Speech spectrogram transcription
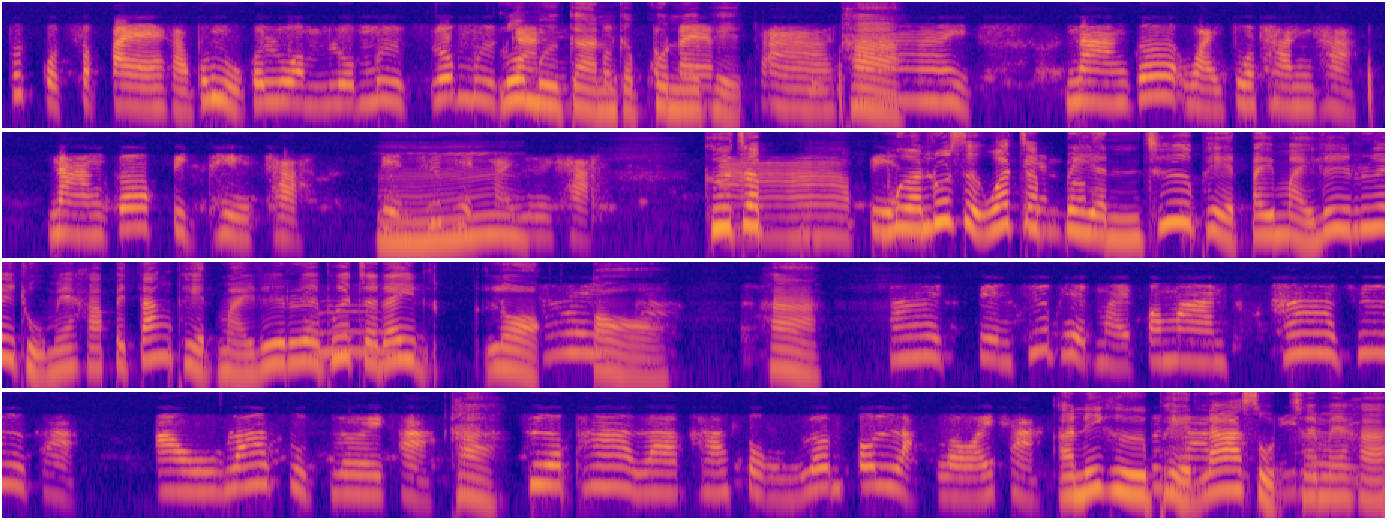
เพื่อกดสแปร์ค่ะพวกหนูก็รวมรวมมือร่วมมือร่วมมือกันดกับคนในสแปร์เพจอ่าค่ะใช่นางก็ไหวตัวทันค่ะ นางก็ปิดเพจค่ะ เปลี่ยนชื่อเพจใหม่เลยค่ะ คือจะาปลี่ยนเหมือนรู้สึกว่าจะเปเปลี่ลี่ยยนนชื่อเพจไปใหม่เรื่อยๆถูกไหมคะไปตั้งเพจใหม่เรื่อยๆ เพื่อจะได้หลอกใช่ต่อค่ะค่ะใช่เปลี่ยนชื่อเพจใหม่ประมาณห้าชื่อค่ะ เอาล่าสุดเลยค่ะค่ะ เสื้อผ้าราคาส่งเริ่มต้นหลักร้อยค่ะ อันนี้คือเพจล่าสุดใช่ไหมคะ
